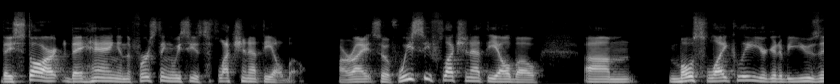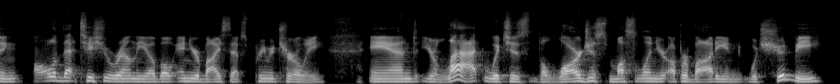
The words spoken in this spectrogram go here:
they start, they hang, and the first thing we see is flexion at the elbow. All right. So if we see flexion at the elbow, um, most likely you're going to be using all of that tissue around the elbow and your biceps prematurely. And your lat, which is the largest muscle in your upper body and which should be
